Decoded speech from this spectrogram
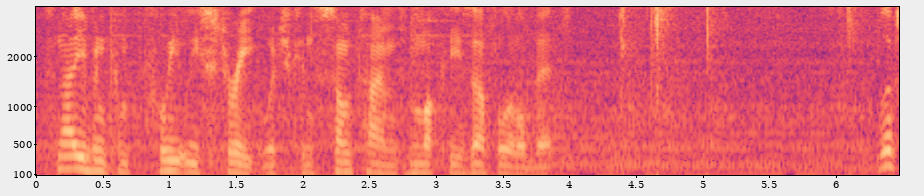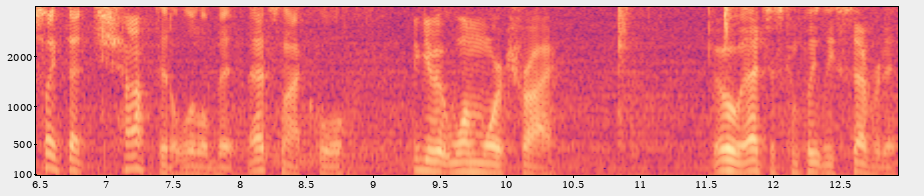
it's not even completely straight, which can sometimes muck these up a little bit. Looks like that chopped it a little bit. That's not cool. Let me give it one more try. Oh, that just completely severed it.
